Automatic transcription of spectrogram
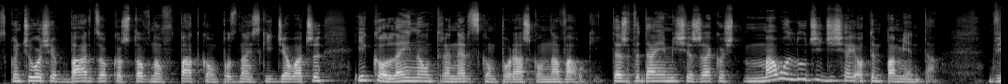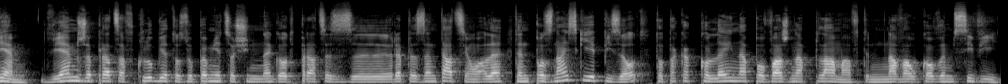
Skończyło się bardzo kosztowną wpadką poznańskich działaczy i kolejną trenerską porażką Nawałki. Też wydaje mi się, że jakoś mało ludzi dzisiaj o tym pamięta. Wiem, wiem, że praca w klubie to zupełnie coś innego od pracy z reprezentacją, ale ten poznański epizod to taka kolejna poważna plama w tym nawałkowym CV.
